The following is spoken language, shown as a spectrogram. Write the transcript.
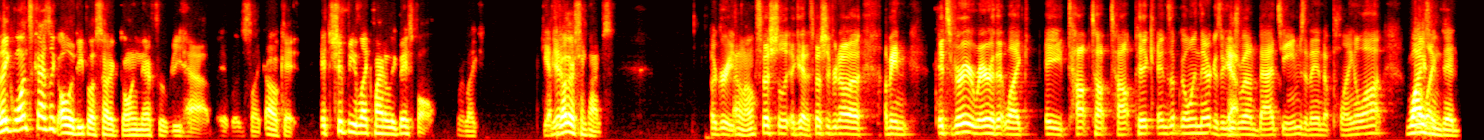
I think once guys like Oladipo started going there for rehab, it was like, okay, it should be like minor league baseball, where like you have yeah. to go there sometimes. Agreed. I don't know. Especially again, especially if you're not a. I mean, it's very rare that like a top, top, top pick ends up going there because they're yeah. usually on bad teams and they end up playing a lot. Wiseman like, did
